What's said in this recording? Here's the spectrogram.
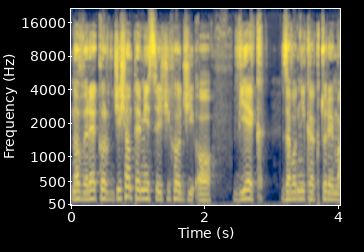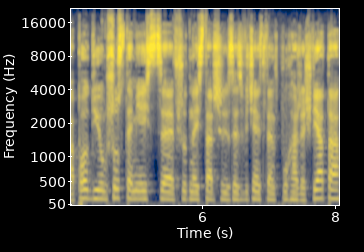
nowy rekord. Dziesiąte miejsce jeśli chodzi o wiek zawodnika, który ma podium, szóste miejsce wśród najstarszych ze zwycięstwem w Pucharze Świata.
